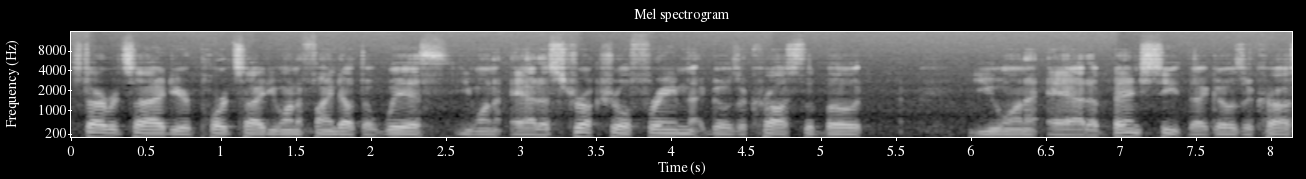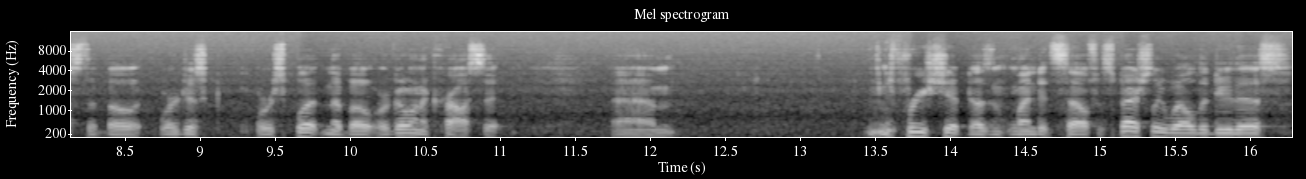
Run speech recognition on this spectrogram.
starboard side your port side, you want to find out the width, you want to add a structural frame that goes across the boat, you want to add a bench seat that goes across the boat. We're just we're splitting the boat, we're going across it. Um, FreeShip doesn't lend itself especially well to do this.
